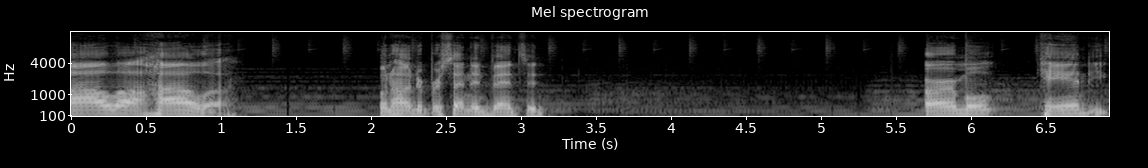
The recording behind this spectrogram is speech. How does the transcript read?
holla, holla. 100% invented. Caramel Candy,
